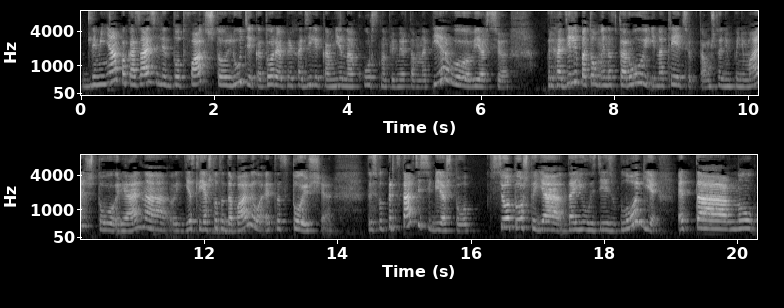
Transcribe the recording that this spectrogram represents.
для меня показателен тот факт, что люди, которые приходили ко мне на курс, например, там на первую версию, приходили потом и на вторую, и на третью, потому что они понимали, что реально, если я что-то добавила, это стоящее. То есть вот представьте себе, что вот все то, что я даю здесь в блоге, это, ну,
